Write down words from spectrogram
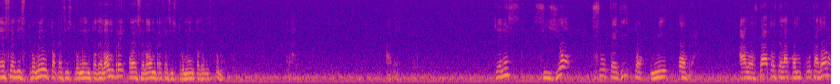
¿Es el instrumento que es instrumento del hombre o es el hombre que es instrumento del instrumento? Claro. A ver. ¿Quién es? Si yo supedito mi obra a los datos de la computadora,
